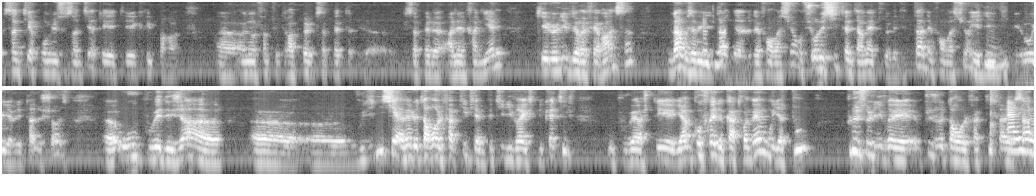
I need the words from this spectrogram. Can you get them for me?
Sentir pour mieux se sentir, qui a été écrit par un olfactothérapeute qui s'appelle, qui s'appelle Alain Faniel, qui est le livre de référence. Là, vous avez des tas d'informations. Sur le site internet, vous avez des tas d'informations. Il y a des vidéos, il y a des tas de choses où vous pouvez déjà euh, euh, vous initiez. Avec le tarot olfactif, il y a un petit livret explicatif. Vous pouvez acheter, il y a un coffret de 80 où il y a tout, plus le livret, plus le tarot olfactif. Avec ah ça,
